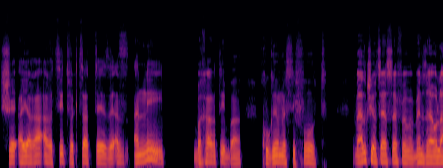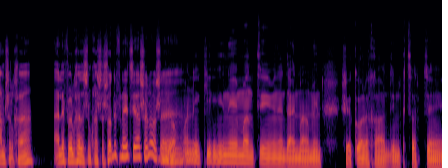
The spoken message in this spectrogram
שעיירה ארצית וקצת אה, זה, אז אני בחרתי בחוגים לספרות. ואז כשיוצא הספר ובין זה העולם שלך, א', היו לך איזה שהם חששות לפני יציאה שלו? ש... לא, אני כי אני האמנתי, ואני עדיין מאמין, שכל אחד עם קצת אה,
